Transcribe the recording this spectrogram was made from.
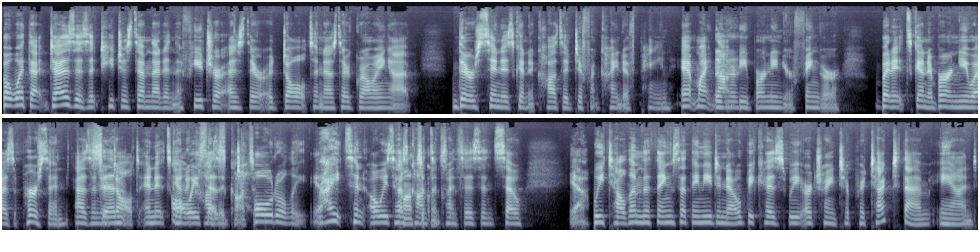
But what that does is it teaches them that in the future, as they're adults and as they're growing up, their sin is going to cause a different kind of pain. It might not mm-hmm. be burning your finger, but it's going to burn you as a person, as an sin adult, and it's going to cause a totally yeah. right. Sin always has consequences. consequences, and so yeah, we tell them the things that they need to know because we are trying to protect them. And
